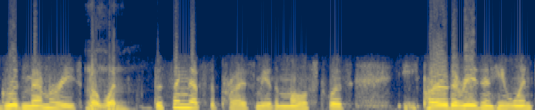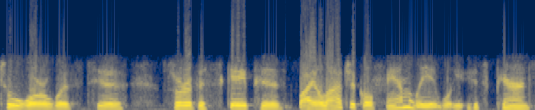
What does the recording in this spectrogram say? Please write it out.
good memories. But mm-hmm. what the thing that surprised me the most was he, part of the reason he went to war was to sort of escape his biological family. His parents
